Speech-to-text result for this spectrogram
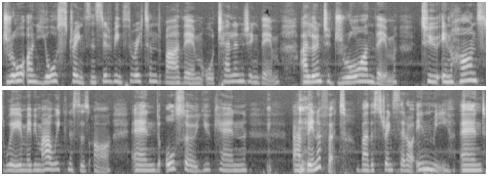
draw on your strengths instead of being threatened by them or challenging them. I learn to draw on them to enhance where maybe my weaknesses are, and also you can uh, benefit by the strengths that are in me. And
